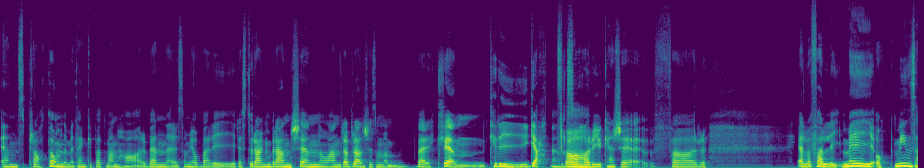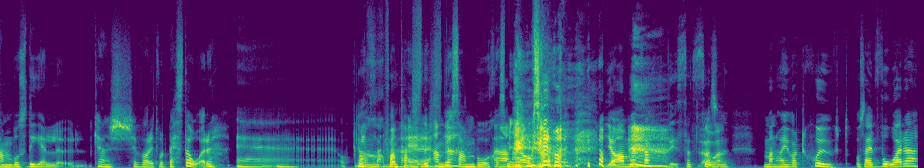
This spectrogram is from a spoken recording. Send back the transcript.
ens prata om det med tanke på att man har vänner som jobbar i restaurangbranschen och andra branscher som har verkligen krigat. Så Ja. har det ju kanske för i alla fall mig och min sambos del kanske varit vårt bästa år. Eh, och Ja, min fantastiskt. eh, andra sambo, Jasmina också. Ja, men faktiskt. Så att, Så. Alltså, man har ju varit sjukt och så här, våra,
